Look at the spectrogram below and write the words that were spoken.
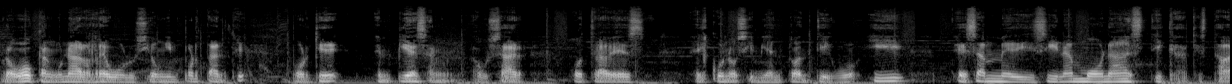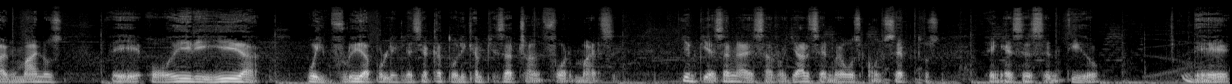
provocan una revolución importante porque empiezan a usar otra vez el conocimiento antiguo y esa medicina monástica que estaba en manos eh, o dirigida o influida por la Iglesia Católica empieza a transformarse y empiezan a desarrollarse nuevos conceptos en ese sentido de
